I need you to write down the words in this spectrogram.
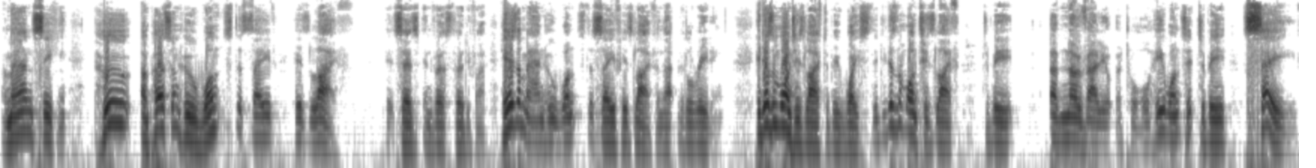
A man seeking. Who, a person who wants to save his life it says in verse 35. Here's a man who wants to save his life in that little reading. He doesn't want his life to be wasted. He doesn't want his life to be of no value at all. He wants it to be saved.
